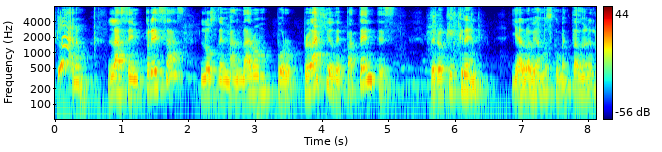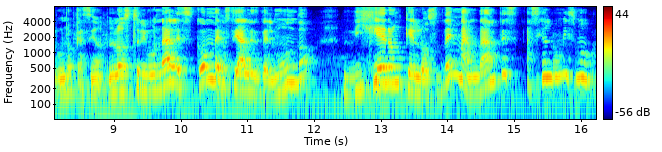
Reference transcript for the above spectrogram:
Claro, las empresas los demandaron por plagio de patentes. Pero ¿qué creen? Ya lo habíamos comentado en alguna ocasión. Los tribunales comerciales del mundo dijeron que los demandantes hacían lo mismo.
